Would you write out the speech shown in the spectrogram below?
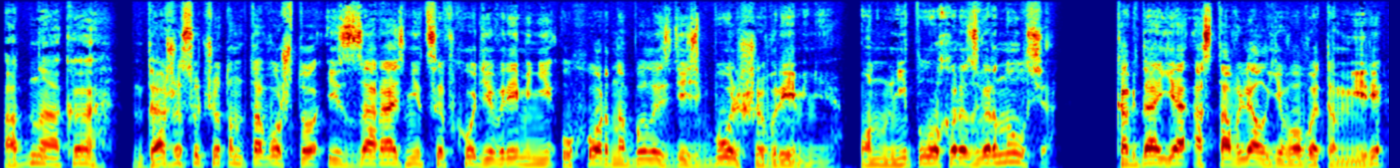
Однако, даже с учетом того, что из-за разницы в ходе времени у Хорна было здесь больше времени, он неплохо развернулся. Когда я оставлял его в этом мире,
